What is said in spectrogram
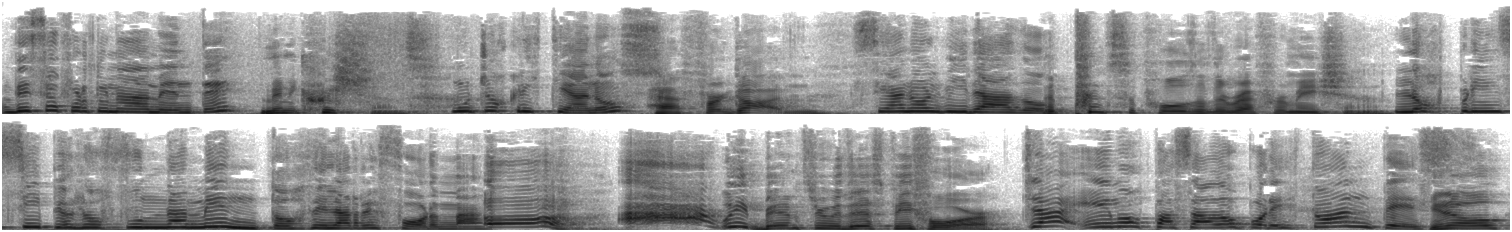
desafortunadamente, many Christians muchos cristianos have forgotten se han olvidado the principles of the Reformation. los principios, los fundamentos de la reforma. Oh, we've been through this before. Ya hemos pasado por esto antes. You know,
